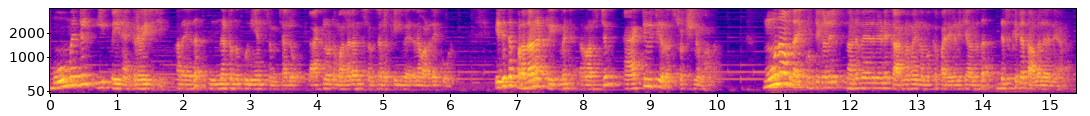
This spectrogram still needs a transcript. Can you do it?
മൂവ്മെന്റിൽ ഈ പെയിൻ അഗ്രവേറ്റ് ചെയ്യും. അതായത് നിന്നിട്ടൊന്ന് കുനിയാൻ ശ്രമിച്ചാലോ ബാക്കിലോട്ട് മലരാൻ ശ്രമിച്ചാലോ ഒക്കെ ഈ വേദന വളരെ കൂടും. ഇതിന്റെ പ്രധാന ട്രീറ്റ്മെന്റ് റെസ്റ്റും ആക്ടിവിറ്റി റെസ്ട്രിക്ഷനുമാണ് മൂന്നാമതായി കുട്ടികളിൽ നടുവേദനയുടെ കാരണമായി നമുക്ക് പരിഗണിക്കാവുന്നത് ഡിസ്കിന്റെ തള്ളൽ തന്നെയാണ്.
